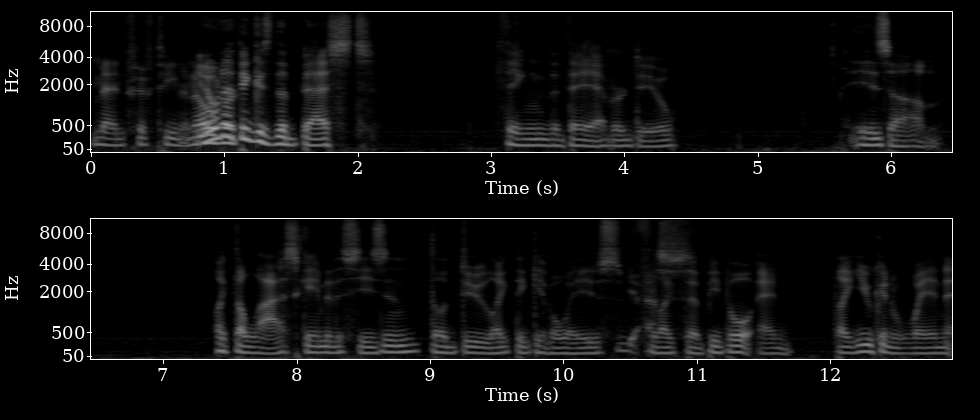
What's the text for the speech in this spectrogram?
Men 15 and you over. You know what I think is the best thing that they ever do is um like the last game of the season they'll do like the giveaways for like the people and like you can win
